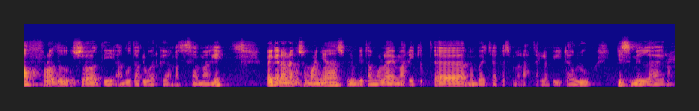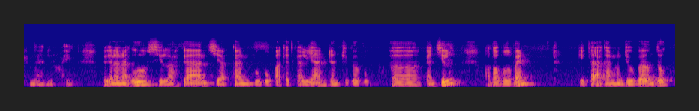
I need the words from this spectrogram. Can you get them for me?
afradul usrati, anggota keluarga. Masih sama, ya. Baik anak-anakku semuanya, sebelum kita mulai, mari kita membaca basmalah terlebih dahulu. Bismillahirrahmanirrahim. Baik anak-anakku, silahkan siapkan buku paket kalian dan juga buku, uh, pensil atau pulpen. Kita akan mencoba untuk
